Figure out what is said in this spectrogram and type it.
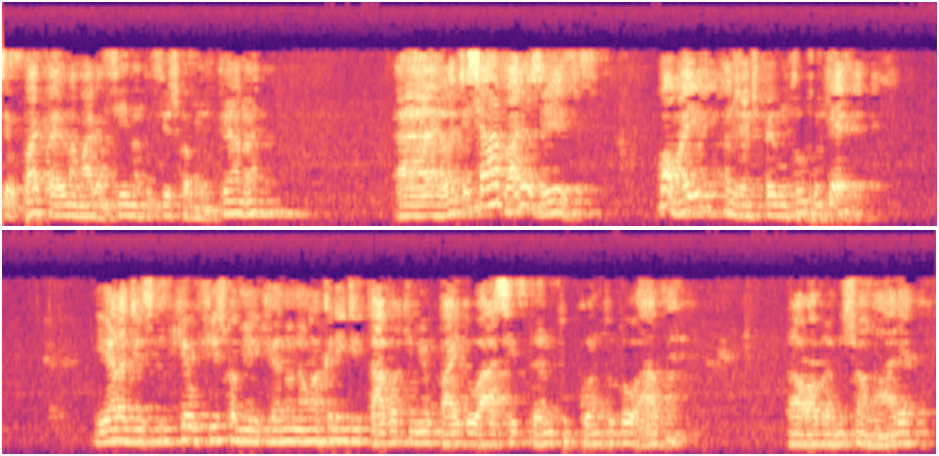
seu pai caiu na malha fina do fisco americano, né? Ah, ela disse: ah, várias vezes. Bom, aí a gente perguntou por quê. E ela disse que o fisco americano não acreditava que meu pai doasse tanto quanto doava para a obra missionária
